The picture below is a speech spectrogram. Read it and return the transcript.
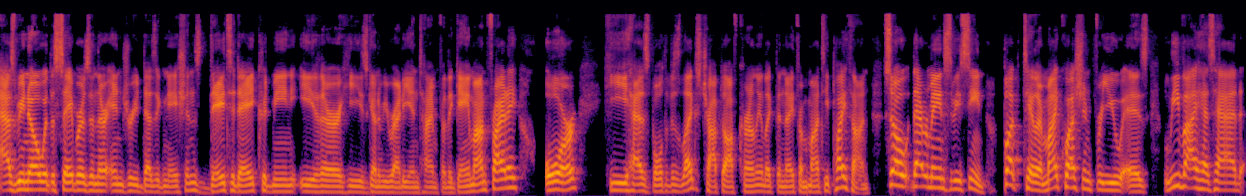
As we know with the Sabres and their injury designations, day to day could mean either he's going to be ready in time for the game on Friday or he has both of his legs chopped off currently, like the knight from Monty Python. So that remains to be seen. But Taylor, my question for you is Levi has had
